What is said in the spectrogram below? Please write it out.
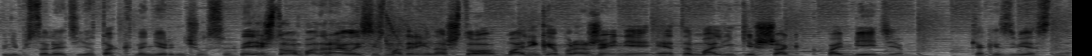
Вы не представляете, я так нанервничался. Надеюсь, что вам понравилось, несмотря ни на что. Маленькое поражение — это маленький шаг к победе, как известно.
